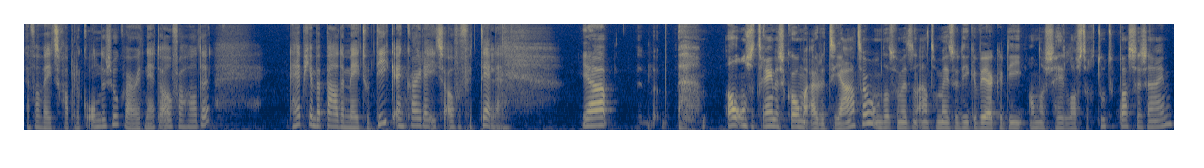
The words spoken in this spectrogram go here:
en van wetenschappelijk onderzoek, waar we het net over hadden. Heb je een bepaalde methodiek en kan je daar iets over vertellen? Ja, al onze trainers komen uit het theater, omdat we met een aantal methodieken werken die anders heel lastig toe te passen zijn.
